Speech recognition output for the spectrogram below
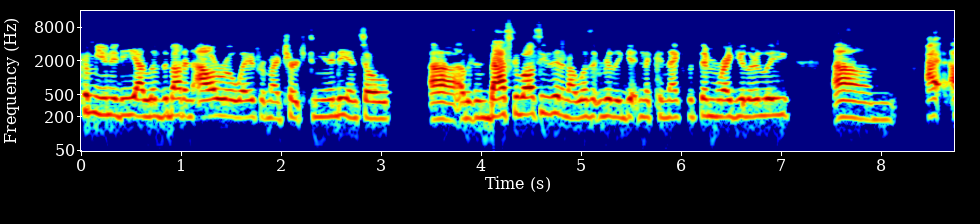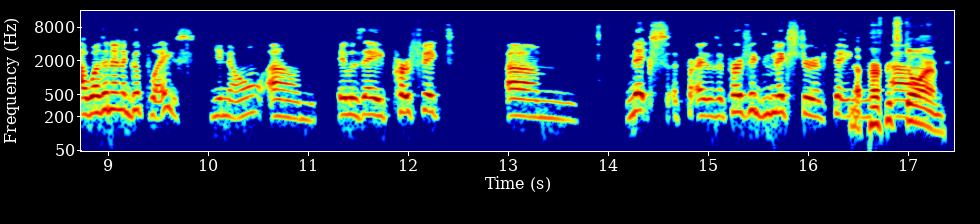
community. I lived about an hour away from my church community. And so uh, I was in basketball season and I wasn't really getting to connect with them regularly. Um, I, I wasn't in a good place, you know. Um, it was a perfect um, mix. It was a perfect mixture of things. A perfect uh, storm. Uh,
